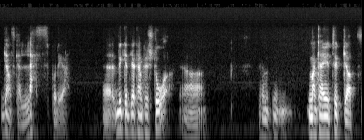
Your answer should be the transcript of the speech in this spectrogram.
ganska less på det. Eh, vilket jag kan förstå. Mm, man kan ju tycka att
